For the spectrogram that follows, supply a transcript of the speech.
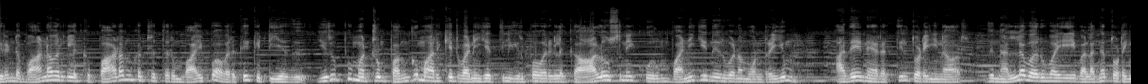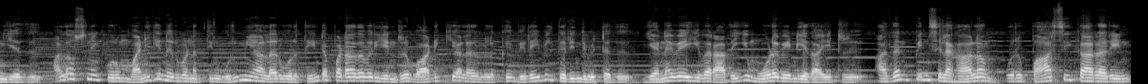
இரண்டு மாணவர்களுக்கு பாடம் கற்றுத்தரும் வாய்ப்பு அவருக்கு கிட்டியது. இருப்பு மற்றும் பங்கு மார்க்கெட் வணிகத்தில் இருப்பவர்களுக்கு ஆலோசனை கூறும் வணிக நிறுவனம் ஒன்றையும் அதே நேரத்தில் தொடங்கினார். இது நல்ல வருவாயை வழங்க தொடங்கியது. ஆலோசனை கூறும் வணிக நிறுவனத்தின் உரிமையாளர் ஒரு தீண்டப்படாதவர் என்று வாடிக்கையாளர்களுக்கு விரைவில் தெரிந்துவிட்டது. எனவே இவர் அதையும் மூட வேண்டியதாயிற்று. அதன் பின் சில காலம் ஒரு பார்சிக்காரரின்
